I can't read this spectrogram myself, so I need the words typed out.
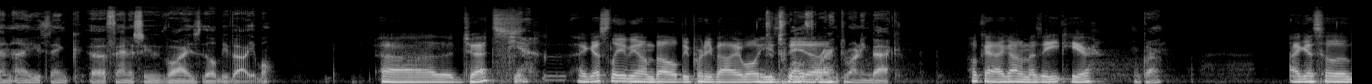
and how you think uh, fantasy wise they'll be valuable. Uh, the Jets. Yeah. I guess Le'Veon Bell will be pretty valuable. He's 12th the, uh, ranked running back. Okay, I got him as eight here. Okay. I guess he'll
